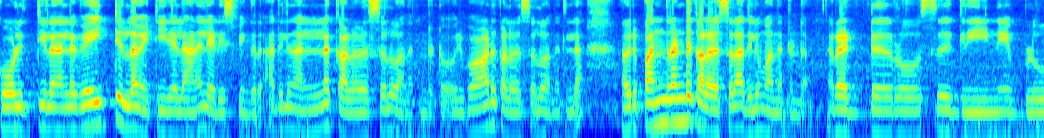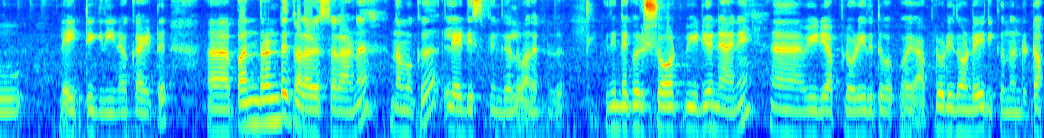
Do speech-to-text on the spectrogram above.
ക്വാളിറ്റിയുള്ള നല്ല വെയിറ്റ് ഉള്ള മെറ്റീരിയലാണ് ലേഡീസ് ഫിംഗർ. അതിൽ നല്ല കളേഴ്സുകൾ വന്നിട്ടുണ്ട് കേട്ടോ. ഒരുപാട് കളേഴ്സുകൾ വന്നിട്ടില്ല. ഒരു പന്ത്രണ്ട് കളേഴ്സുകൾ അതിലും വന്നിട്ടുണ്ട്. Red rose green blue light ഗ്രീനൊക്കെ ആയിട്ട് പന്ത്രണ്ട് കളേഴ്സുകളാണ് നമുക്ക് ലേഡീസ് ഫിംഗറിൽ വന്നിട്ടുള്ളത്. ഇതിന്റെയൊക്കെ ഒരു ഷോർട്ട് വീഡിയോ ഞാൻ വീഡിയോ അപ്ലോഡ് ചെയ്തിട്ട് അപ്ലോഡ് ചെയ്തുകൊണ്ടേ ഇരിക്കുന്നുണ്ട് കേട്ടോ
